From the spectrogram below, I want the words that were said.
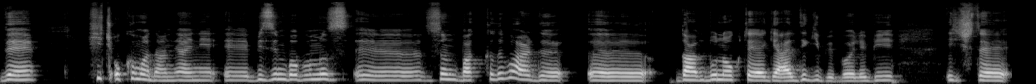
ve hiç okumadan yani e, bizim babamızın bakkalı vardı e, dan bu noktaya geldi gibi böyle bir işte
